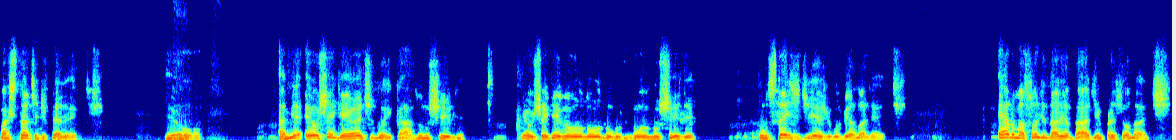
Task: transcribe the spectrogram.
bastante diferente. Eu, minha, eu cheguei antes do Ricardo no Chile. Eu cheguei no, no, no, no Chile com seis dias de governo Allende. Era uma solidariedade impressionante.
